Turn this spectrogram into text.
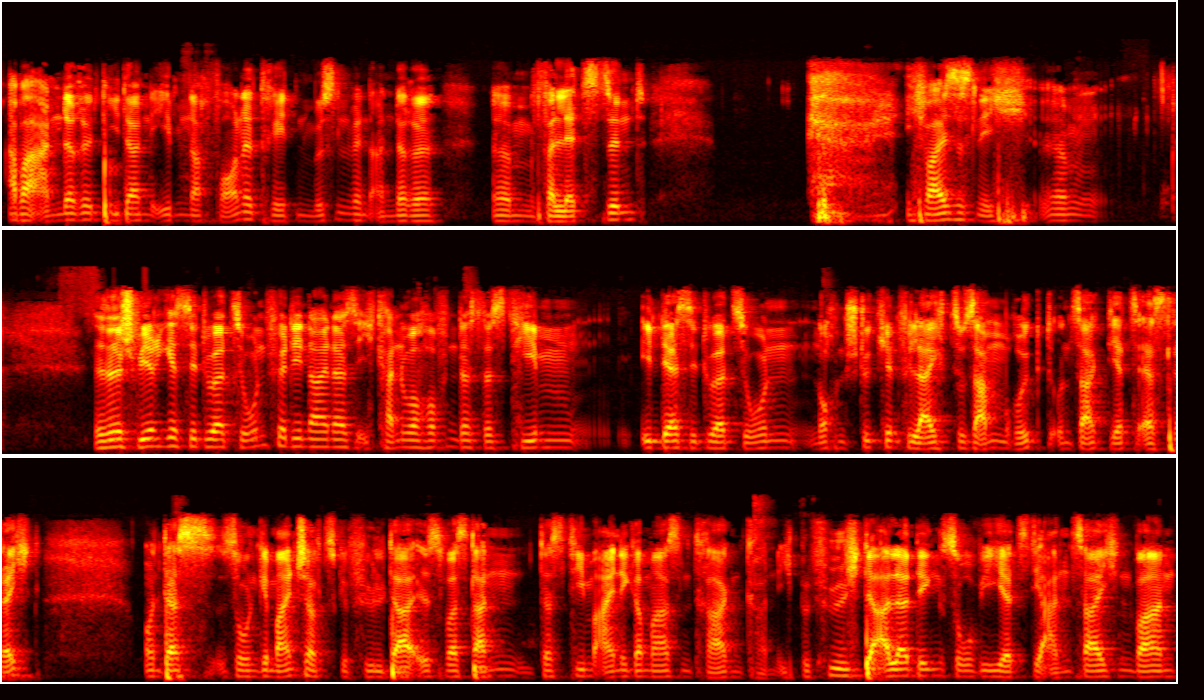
Aber andere, die dann eben nach vorne treten müssen, wenn andere ähm, verletzt sind, ich weiß es nicht. Ähm, das ist eine schwierige Situation für die Niners. Ich kann nur hoffen, dass das Team in der Situation noch ein Stückchen vielleicht zusammenrückt und sagt jetzt erst recht und dass so ein Gemeinschaftsgefühl da ist, was dann das Team einigermaßen tragen kann. Ich befürchte allerdings, so wie jetzt die Anzeichen waren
